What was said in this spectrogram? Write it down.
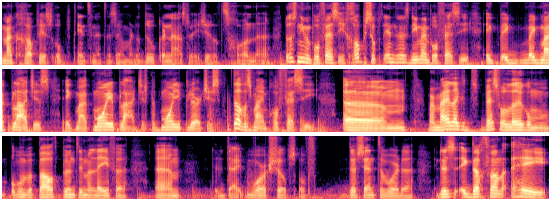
maak grapjes op het internet en zo, maar dat doe ik ernaast, weet je. Dat is gewoon, uh, dat is niet mijn professie. Grapjes op het internet is niet mijn professie. Ik, ik, ik maak plaatjes. Ik maak mooie plaatjes met mooie kleurtjes. Dat is mijn professie. Um, maar mij lijkt het best wel leuk om op een bepaald punt in mijn leven um, workshops of docent te worden. Dus ik dacht van, hey,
